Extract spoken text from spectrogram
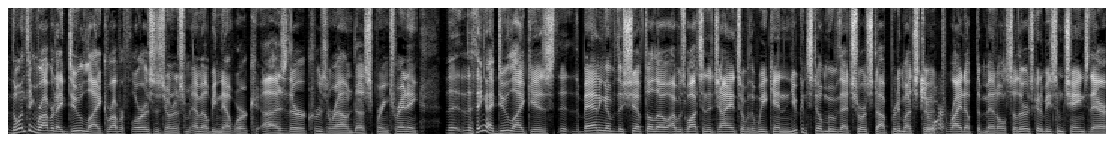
The one thing, Robert, I do like, Robert Flores is joining us from MLB Network uh, as they're cruising around uh, spring training. The, the thing I do like is the, the, banning of the shift, although I was watching the Giants over the weekend, and you can still move that shortstop pretty much to, sure. to right up the middle. So there's going to be some change there.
